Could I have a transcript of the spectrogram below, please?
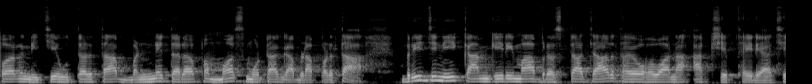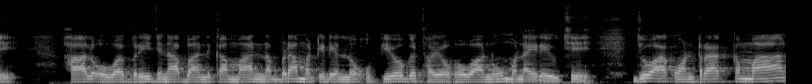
પર નીચે ઉતરતા બંને તરફ મસ મોટા ગાબડા પડતા બ્રિજની કામગીરીમાં ભ્રષ્ટાચાર થયો હોવાના આક્ષેપ થઈ રહ્યા છે. હાલ ઓવરબ્રિજના બાંધકામમાં નબળા મટીરિયલનો ઉપયોગ થયો હોવાનું મનાઈ રહ્યું છે. જો આ કોન્ટ્રાક્ટમાં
